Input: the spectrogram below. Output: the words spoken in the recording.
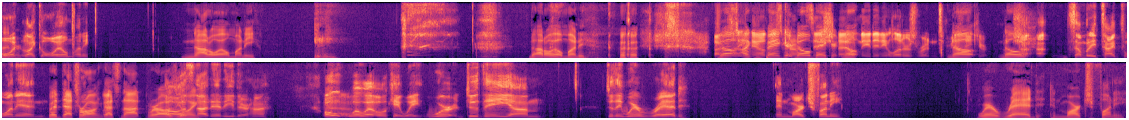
oil, like oil money. Not oil money. Not oil money. I'm No, seeing I can now bank it- no, conversation, bank it- I no. don't need any letters written to me. No, Thank you. no. Uh, uh, somebody typed one in. But that's wrong. That's not where I was oh, going. that's not it either, huh? Oh, Uh, well, well, okay, wait. Were do they um, do they wear red and march funny? wear red, and march funny.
